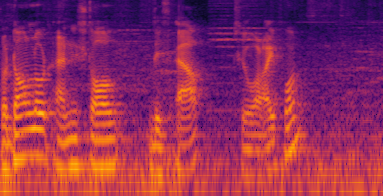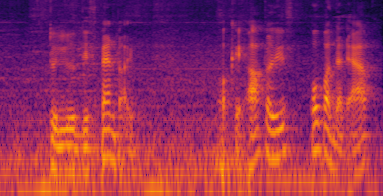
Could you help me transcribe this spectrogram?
So download and install this app to your iPhone to use this pen drive. Okay after this open that app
